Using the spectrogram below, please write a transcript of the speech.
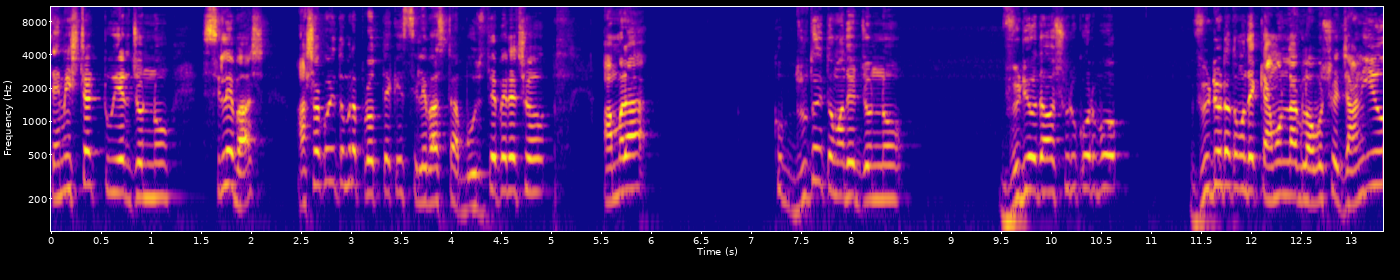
সেমিস্টার টু এর জন্য সিলেবাস আশা করি তোমরা প্রত্যেকে সিলেবাসটা বুঝতে পেরেছ। আমরা খুব দ্রুতই তোমাদের জন্য ভিডিও দেওয়া শুরু করব। ভিডিওটা তোমাদের কেমন লাগল অবশ্যই জানিও।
